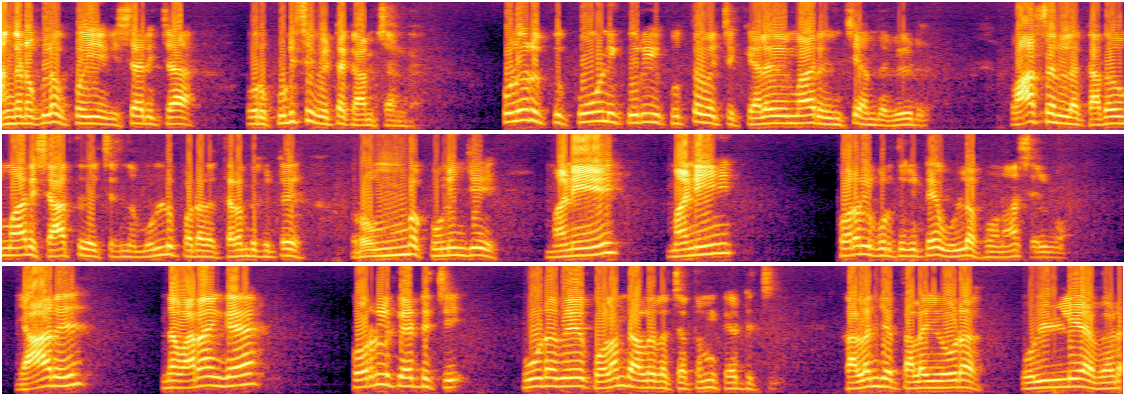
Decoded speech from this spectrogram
அங்கனுக்குள்ளே போய் விசாரிச்சா ஒரு குடிசை வீட்டை காமிச்சாங்க. குளிருக்கு கூனி குருவி குத்த வச்ச கிளவி மாதிரி இருந்துச்சு அந்த வீடு. வாசலில் கதவு மாதிரி சாத்து வச்சிருந்த முள்ளு படலை திறந்துக்கிட்டு ரொம்ப குனிஞ்சு மணி மணி குரல் கொடுத்துக்கிட்டே உள்ளே போனா செல்வம். யாரு? இந்த வராங்க? குரல் கேட்டுச்சு. கூடவே குழந்தை அழுகிற சத்தமும் கேட்டுச்சு. கலைஞ்ச தலையோட ஒல்லியா வெட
